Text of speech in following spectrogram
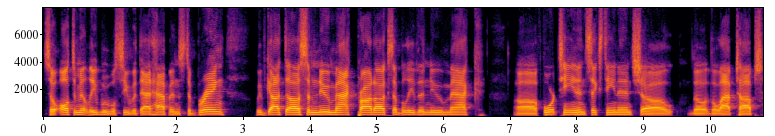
So ultimately, we will see what that happens to bring. We've got some new Mac products. I believe the new Mac uh, 14 and 16 inch uh, the the laptops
